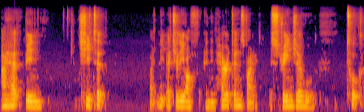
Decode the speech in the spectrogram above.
I had been cheated, actually, of an inheritance by a stranger who took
